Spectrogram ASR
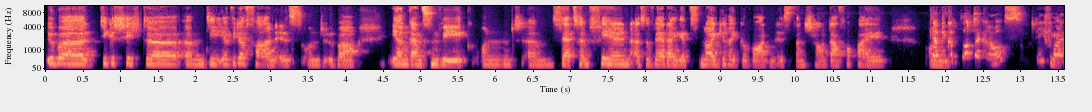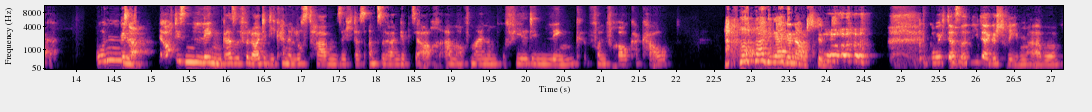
über die Geschichte ähm, die ihr widerfahren ist und über ihren ganzen Weg und ähm, sehr zu empfehlen. Also wer da jetzt neugierig geworden ist, dann schaut da vorbei. Ich glaube, die kommt Sonntag raus, die Folge. Ja. Und genau. auch diesen Link, also für Leute, die keine Lust haben, sich das anzuhören, gibt es ja auch ähm, auf meinem Profil den Link von Frau Kakao. ja, genau, stimmt. Wo ich das niedergeschrieben habe.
